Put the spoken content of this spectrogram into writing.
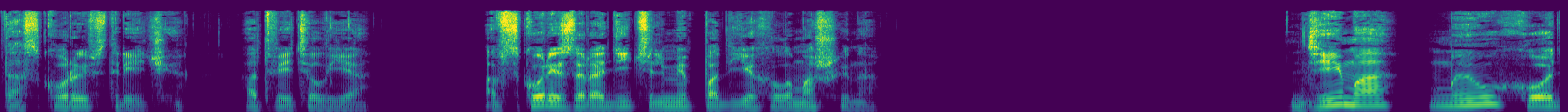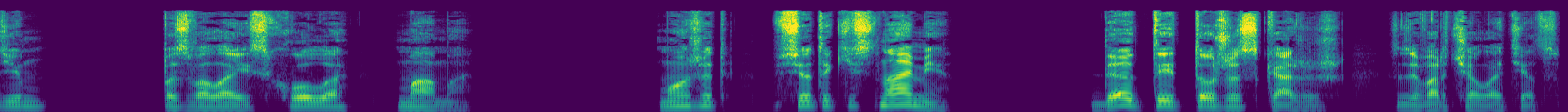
«До скорой встречи», — ответил я. А вскоре за родителями подъехала машина. «Дима, мы уходим», — позвала из холла мама. «Может, все таки с нами?» «Да ты тоже скажешь», — заворчал отец.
